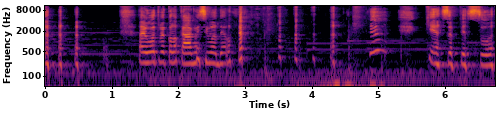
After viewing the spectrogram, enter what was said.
Aí o outro vai colocar água em cima dela. Quem é essa pessoa?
